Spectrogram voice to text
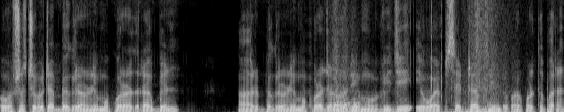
অবশ্য ছবিটা ব্যাকগ্রাউন্ড রিমুভ করে রাখবেন। আর ব্যাকগ্রাউন্ড রিমুভ করার জন্য রিমুভ ভিজি এই ওয়েবসাইটটা আপনি ব্যবহার করতে পারেন।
